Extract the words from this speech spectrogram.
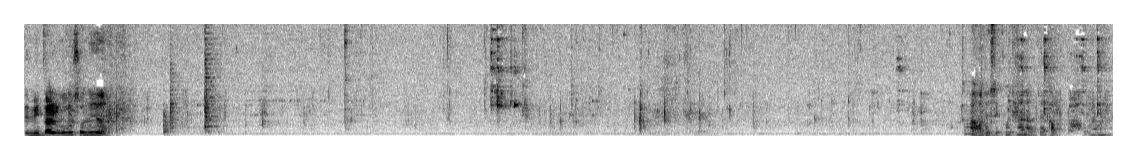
emita algún sonido. 今日我哋食嗰餐啊，真係咁飽啊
